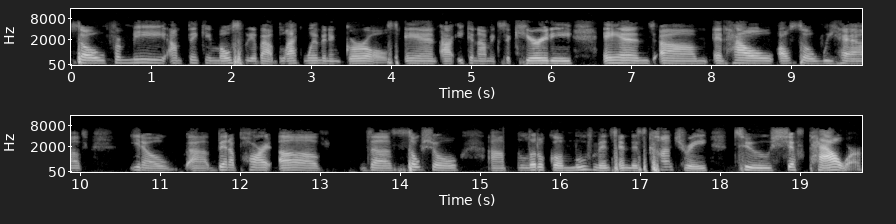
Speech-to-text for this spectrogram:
So for me, I'm thinking mostly about Black women and girls and our economic security, and um, and how also we have, you know, uh, been a part of the social. Uh, political movements in this country to shift power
